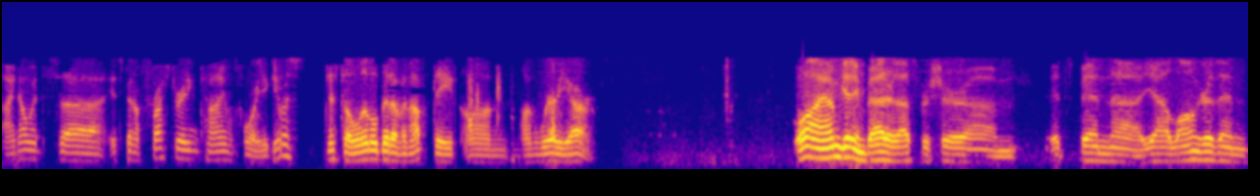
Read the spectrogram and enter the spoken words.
I know it's uh, it's been a frustrating time for you. Give us just a little bit of an update on on where you are. Well, I am getting better, that's for sure. Um, it's been, uh, yeah, longer than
